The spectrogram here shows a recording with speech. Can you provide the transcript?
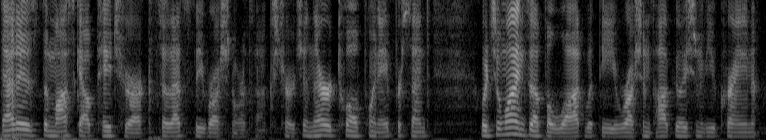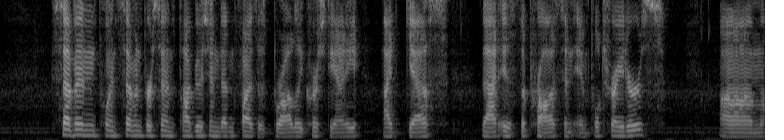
That is the Moscow Patriarch, so that's the Russian Orthodox Church, and they're 12.8%, which lines up a lot with the Russian population of Ukraine. 7.7% of the population identifies as broadly Christianity. I'd guess that is the Protestant infiltrators. Um,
